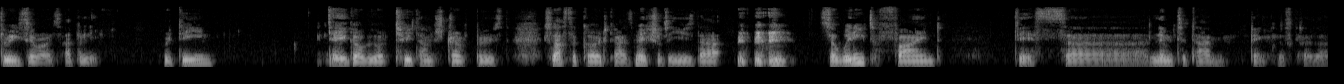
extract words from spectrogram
Three zeros, I believe. Redeem there you go. We got two times strength boost. So that's the code, guys. Make sure to use that. so we need to find this uh, limited time thing. Let's go that.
